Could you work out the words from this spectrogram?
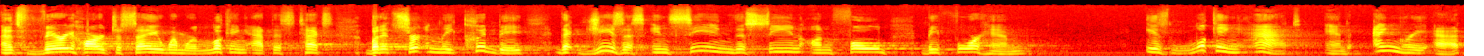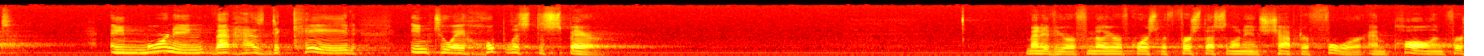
And it's very hard to say when we're looking at this text, but it certainly could be that Jesus, in seeing this scene unfold before him, is looking at and angry at a mourning that has decayed into a hopeless despair. Many of you are familiar, of course, with 1 Thessalonians chapter 4, and Paul in 1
